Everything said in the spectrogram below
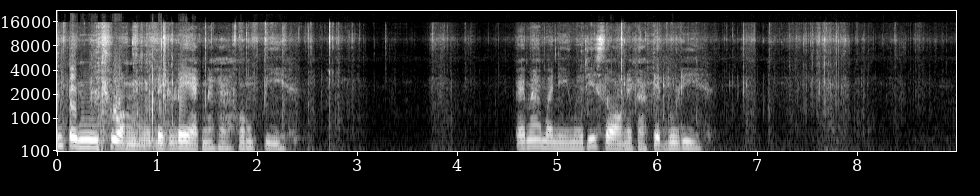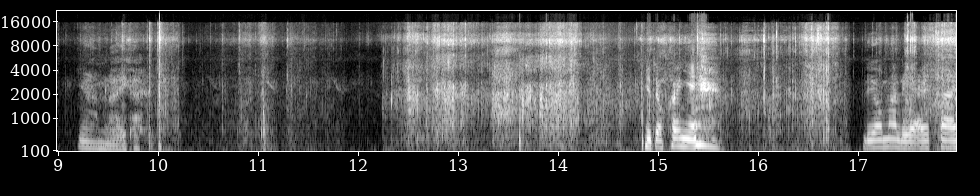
มันเป็นช่วงแรกๆนะคะ ของปี ไปมากวันนี้มือที่สองเลยค่ะเพชรบุรีงามหลายค่ะ เห็ดเอาไข่ไงเลี้ยวมาเลยไอ้ตาย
